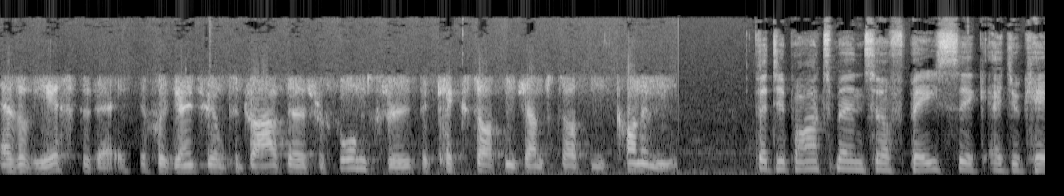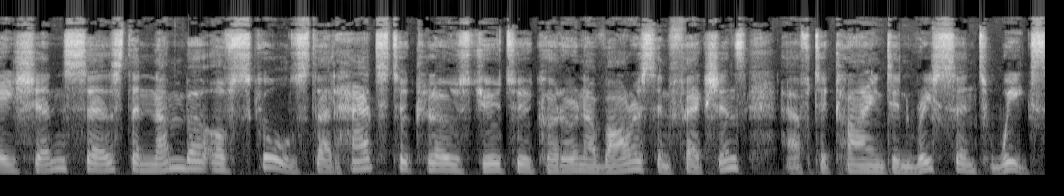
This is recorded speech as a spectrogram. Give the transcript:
as of yesterday if we're going to be able to drive those reforms through to kickstart and jumpstart the economy. The Department of Basic Education says the number of schools that had to close due to coronavirus infections have declined in recent weeks.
